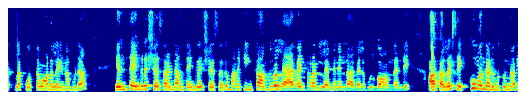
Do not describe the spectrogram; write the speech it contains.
అసలు కొత్త మోడల్ అయినా కూడా ఎంత ఎంకరేజ్ చేశారంటే అంత ఎంకరేజ్ చేశారు. మనకి ఇంకా అందులో లావెండర్ అండ్ లెమన్ ఎల్లో అవైలబుల్గా ఉందండి. ఆ కలర్స్ ఎక్కువ మంది అడుగుతున్నారు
